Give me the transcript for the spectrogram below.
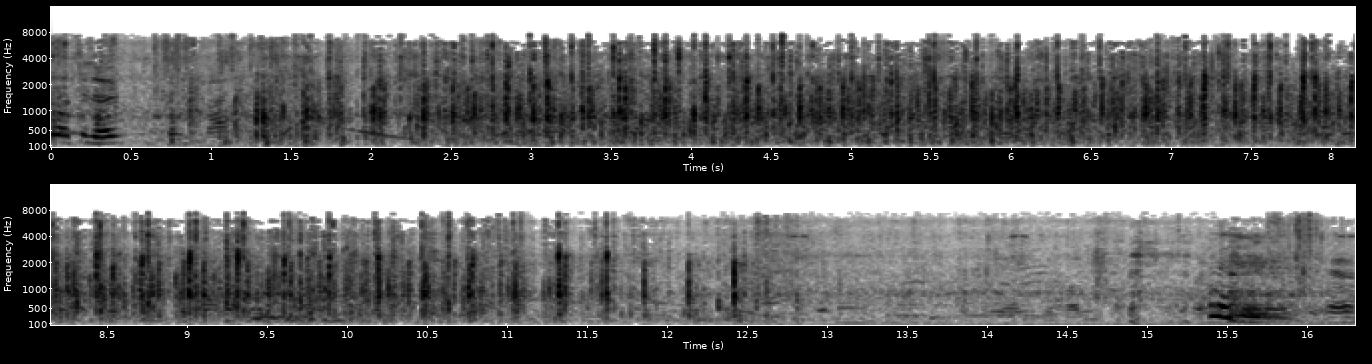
Stort tillykke. Ja,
